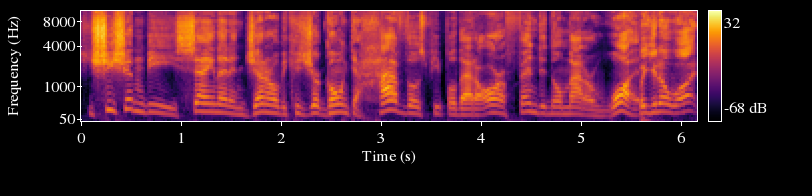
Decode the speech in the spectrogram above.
she shouldn't be saying that in general because you're going to have those people that are offended no matter what. But you know what?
